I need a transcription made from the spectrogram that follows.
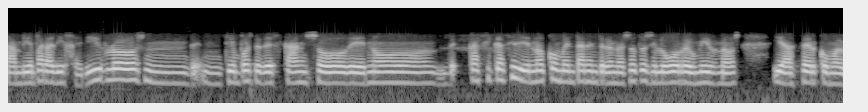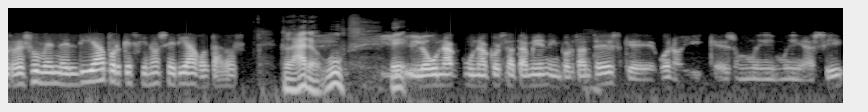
también para digerirlos, de, tiempos de descanso, de no, de, casi casi de no comentar entre nosotros y luego reunirnos y hacer como el resumen del día, porque si no sería agotador. Claro, uf. Eh. Y, y, luego una, una cosa también importante es que, bueno, y que es muy, muy así,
